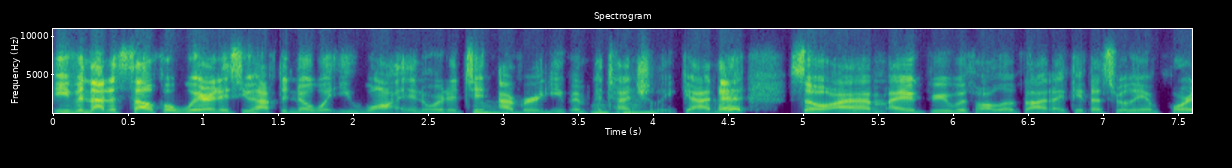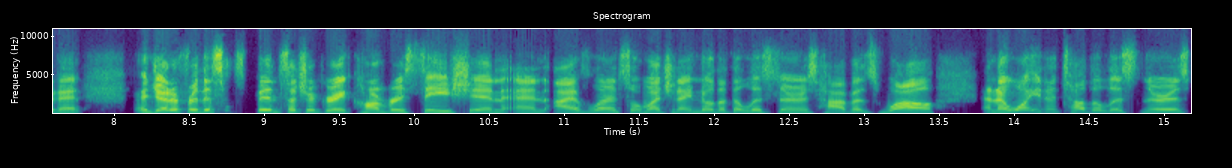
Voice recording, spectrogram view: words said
even that is self-awareness you have to know what you want in order to mm-hmm. ever even mm-hmm. potentially mm-hmm. get it so um, i agree with all of that i think that's really important and jennifer this has been such a great conversation and i've learned so much and i know that the listeners have as well and i want you to tell the listeners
